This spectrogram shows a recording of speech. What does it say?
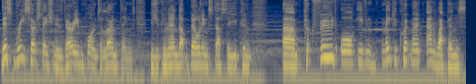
This research station is very important to learn things because you can end up building stuff so you can um, cook food or even make equipment and weapons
